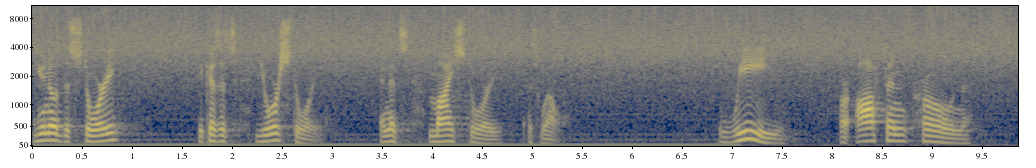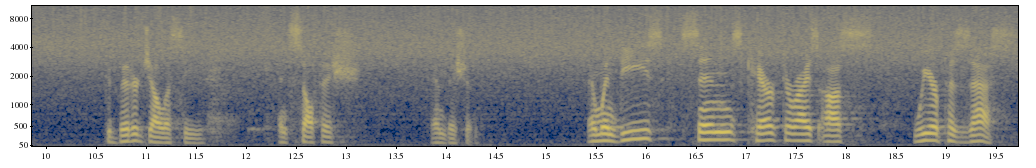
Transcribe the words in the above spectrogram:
You know the story because it's your story and it's my story as well. We are often prone to bitter jealousy and selfish ambition. And when these sins characterize us, we are possessed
